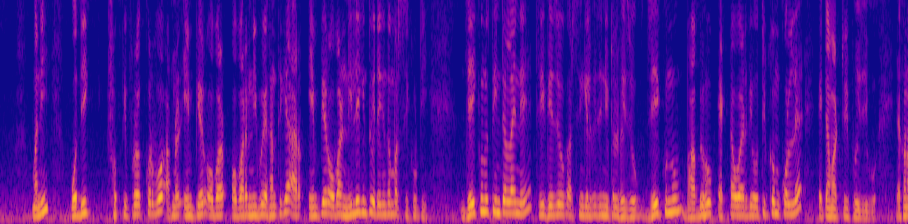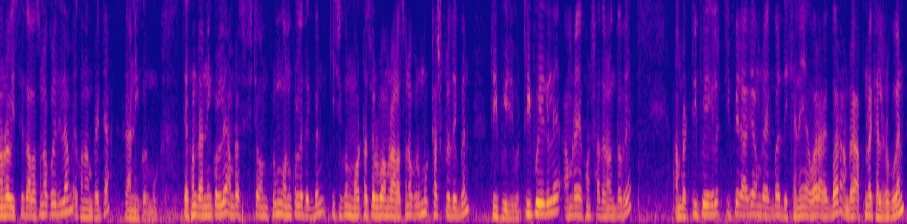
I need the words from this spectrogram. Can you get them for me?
মানে অধিক শক্তি প্রয়োগ করব, আপনার এম্পিয়ার ওভার ওভার নিব এখান থেকে, আর এম্পিয়ার ওভার নিলে কিন্তু এটা কিন্তু আমার সিকিউরিটি যে কোনো তিনটা লাইনে থ্রি ফেজ হোক আর সিঙ্গেল ফেজে নিউট্রাল ফেজ হোক যে কোনোভাবে হোক একটা ওয়্যার দিয়ে অতিক্রম করলে এটা আমার ট্রিপ হয়ে যাব। এখন আমরা বিস্তারিত আলোচনা করে দিলাম, এখন আমরা এটা রানিং করব। তো এখন রানিং করলে আমরা সুইচটা অন করব অন করলে দেখবেন কিছুক্ষণ মোটরটা চলবো, আমরা আলোচনা করব, ঠাস করে দেখবেন ট্রিপ হয়ে যাব। ট্রিপ হয়ে গেলে আমরা এখন সাধারণভাবে, আমরা ট্রিপ হয়ে গেলে ট্রিপের আগে আমরা একবার দেখে নেই আবার, আরেকবার আমরা আপনারা খেয়াল রাখবেন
